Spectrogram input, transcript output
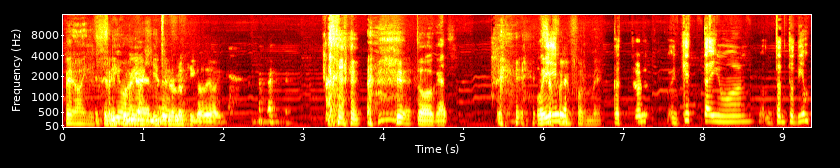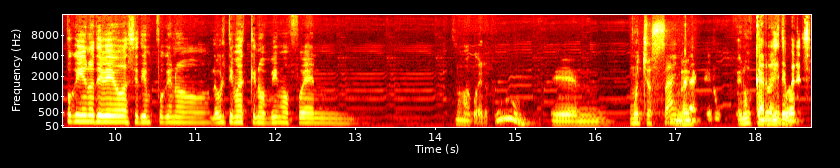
Pero el es el frío me informe imagino. meteorológico de hoy. Todo caso. Oye, informe. ¿en qué estáis, weón? Tanto tiempo que yo no te veo, hace tiempo que no. La última vez que nos vimos fue en. No me acuerdo. Eh, Muchos no- años. En un carrete, No, parece,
